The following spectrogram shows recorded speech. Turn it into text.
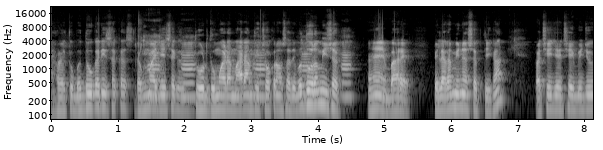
હવે તું બધું કરી શકસ રમવા જઈ શકસ હા. ધૂળ ધુમાડામાં આરામથી છોકરાઓ સાથે બધું રમી શક હા. હે બારે પેલા રમી ન શકતી કા પછી જે છે બીજું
